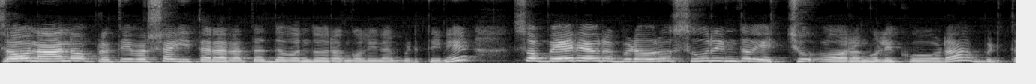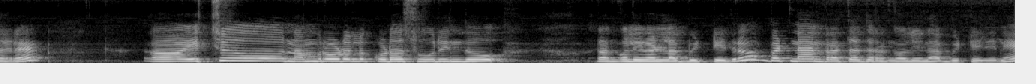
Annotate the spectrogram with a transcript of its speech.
ಸೊ ನಾನು ಪ್ರತಿ ವರ್ಷ ಈ ಥರ ರಥದ ಒಂದು ರಂಗೋಲಿನ ಬಿಡ್ತೀನಿ. ಸೊ ಬೇರೆಯವರು ಬಿಡೋರು ಸೂರಿಂದು ಹೆಚ್ಚು ರಂಗೋಲಿ ಕೂಡ ಬಿಡ್ತಾರೆ. ಹೆಚ್ಚು ನಮ್ಮ ರೋಡಲ್ಲೂ ಕೂಡ ಸೂರಿಂದು ರಂಗೋಲಿಗಳನ್ನ ಬಿಟ್ಟಿದ್ರು, ಬಟ್ ನಾನು ರಥದ ರಂಗೋಲಿನ ಬಿಟ್ಟಿದ್ದೀನಿ.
